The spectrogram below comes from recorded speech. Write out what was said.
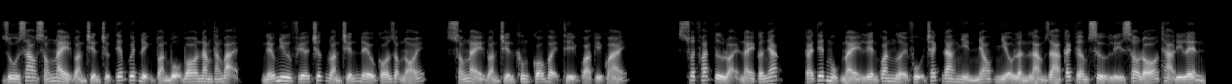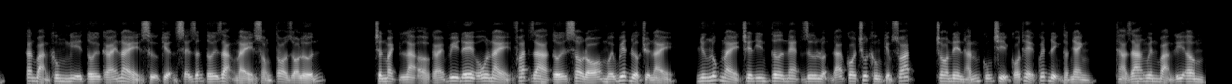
Dù sao sóng này đoàn chiến trực tiếp quyết định toàn bộ bo năm tháng bại, nếu như phía trước đoàn chiến đều có giọng nói, sóng này đoàn chiến không có vậy thì quá kỳ quái. Xuất phát từ loại này cân nhắc, cái tiết mục này liên quan người phụ trách đang nhìn nhau nhiều lần làm ra cách âm xử lý sau đó thả đi lên, căn bản không nghĩ tới cái này sự kiện sẽ dẫn tới dạng này sóng to gió lớn. Trần mạch là ở cái video này phát ra tới sau đó mới biết được chuyện này nhưng lúc này trên internet dư luận đã có chút không kiểm soát, cho nên hắn cũng chỉ có thể quyết định thật nhanh, thả ra nguyên bản ghi âm,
